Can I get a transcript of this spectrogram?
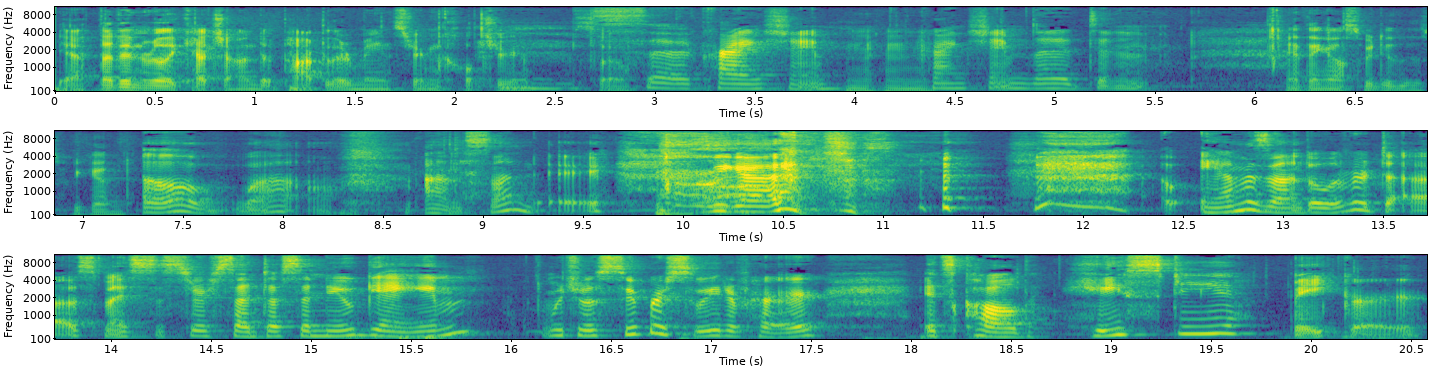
yeah, that didn't really catch on to popular mainstream culture. So, It's a crying shame. Mm-hmm. Crying shame that it didn't. anything else we did this weekend? Oh, wow. On Sunday, we got Amazon delivered to us. My sister sent us a new game, which was super sweet of her. It's called Hasty Baker,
